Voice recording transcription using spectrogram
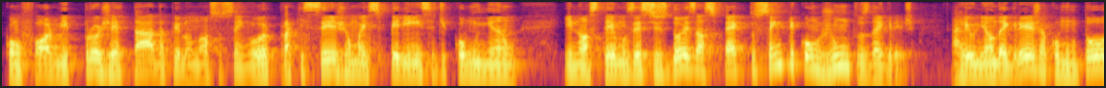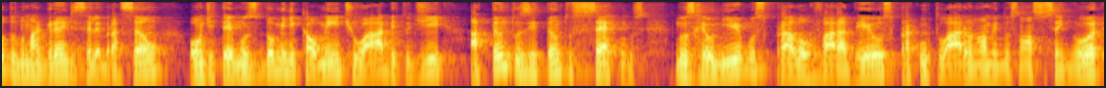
conforme projetada pelo nosso Senhor, para que seja uma experiência de comunhão. E nós temos esses dois aspectos sempre conjuntos da igreja. A reunião da igreja como um todo, numa grande celebração, onde temos dominicalmente o hábito de, há tantos e tantos séculos, nos reunirmos para louvar a Deus, para cultuar o nome do nosso Senhor,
